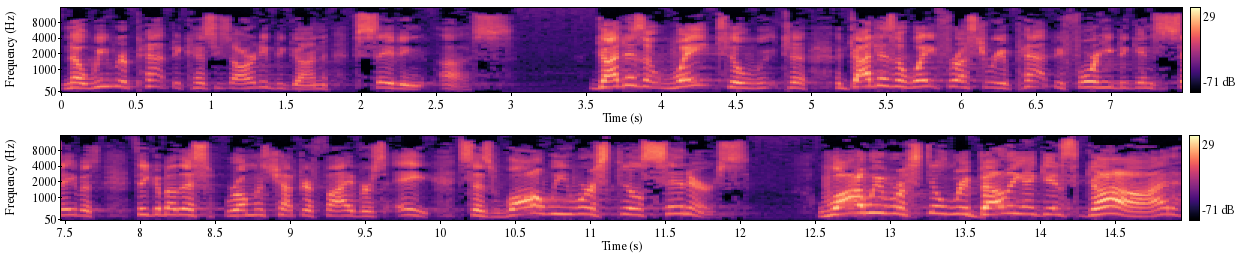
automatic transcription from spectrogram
No, we repent because He's already begun saving us. God doesn't wait till we, to, God doesn't wait for us to repent before He begins to save us. Think about this. Romans chapter 5, verse 8 says, While we were still sinners, while we were still rebelling against God,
